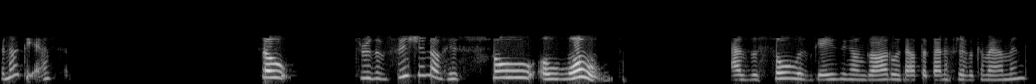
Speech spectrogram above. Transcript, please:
but not the essence. So through the vision of his soul alone, as the soul is gazing on God without the benefit of the commandments,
